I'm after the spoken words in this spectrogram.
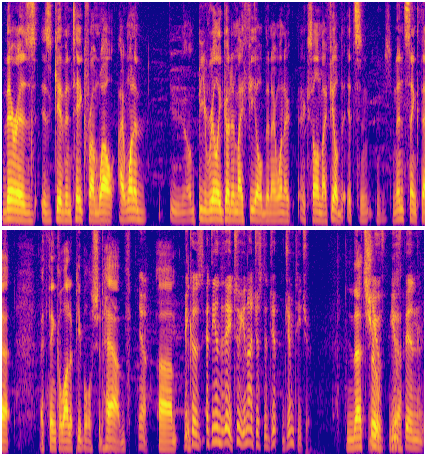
there is is give and take from. Well, I want to, you know, be really good in my field, and I want to excel in my field. It's an, it's an instinct that I think a lot of people should have. Yeah. Um, Because at the end of the day, too, you're not just a gym, gym teacher. that's true. You've you've yeah. been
